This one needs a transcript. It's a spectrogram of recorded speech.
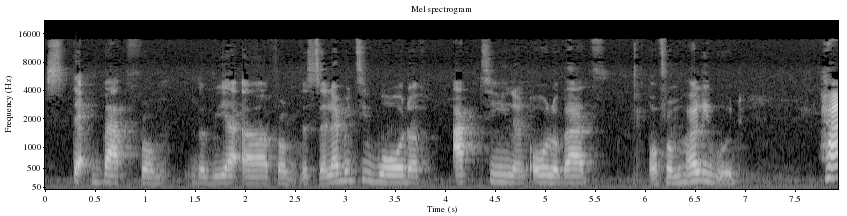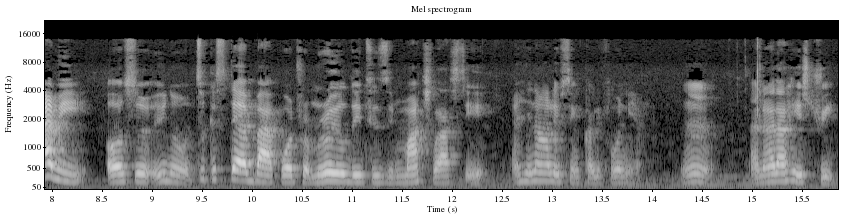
stepped back from the uh, from the celebrity world of acting and all of that, or from Hollywood. Harry also, you know, took a step backward from royal duties in March last year, and he now lives in California. Mm another history.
